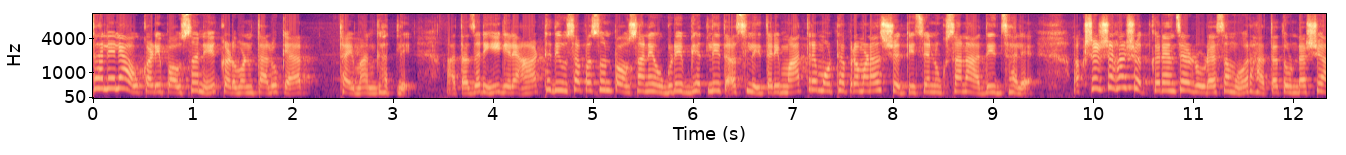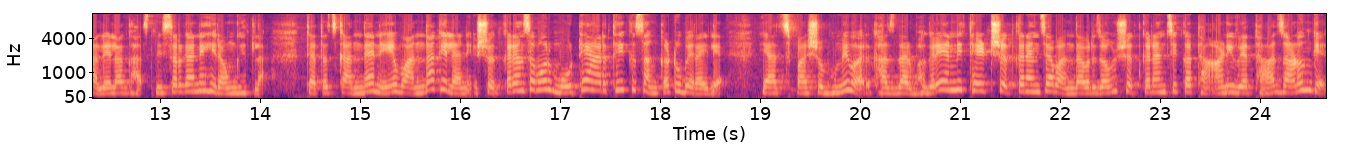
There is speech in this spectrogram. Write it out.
झालेल्या अवकाळी पावसाने कळवण तालुक्यात थैमान घातले. आता जरी गेल्या आठ दिवसापासून पावसाने उघडीप घेतलीत असली तरी मात्र मोठ्या प्रमाणात शेतीचे नुकसान आधीच झाले. अक्षरशः शेतकऱ्यांच्या डोळ्यासमोर हातातोंडाशी आलेला घास निसर्गाने हिरावून घेतला. त्यातच कांद्याने वांदा केल्याने शेतकऱ्यांसमोर मोठे आर्थिक संकट उभे राहिले. याच पार्श्वभूमीवर खासदार भगरे यांनी थेट शेतकऱ्यांच्या बांधावर जाऊन शेतकऱ्यांची कथा आणि व्यथा जाणून घेत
